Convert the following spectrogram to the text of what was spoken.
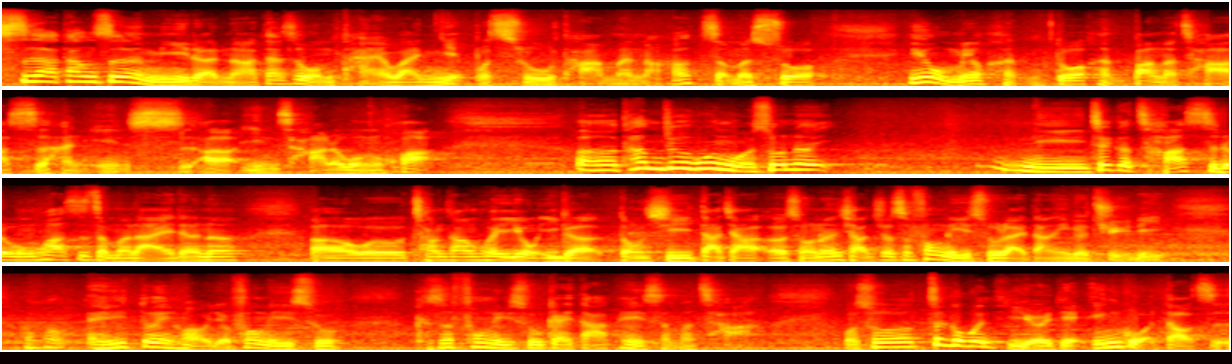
是啊，当然是很迷人啊，但是我们台湾也不输他们啊。他：“怎么说？因为我们有很多很棒的茶食和饮食，呃，饮茶的文化。呃，他们就问我说呢。”你这个茶食的文化是怎么来的呢？呃，我常常会用一个东西，大家耳熟能详，就是凤梨酥来当一个举例。他说：“哎，对哈，有凤梨酥，可是凤梨酥该搭配什么茶？”我说这个问题有一点因果倒置，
